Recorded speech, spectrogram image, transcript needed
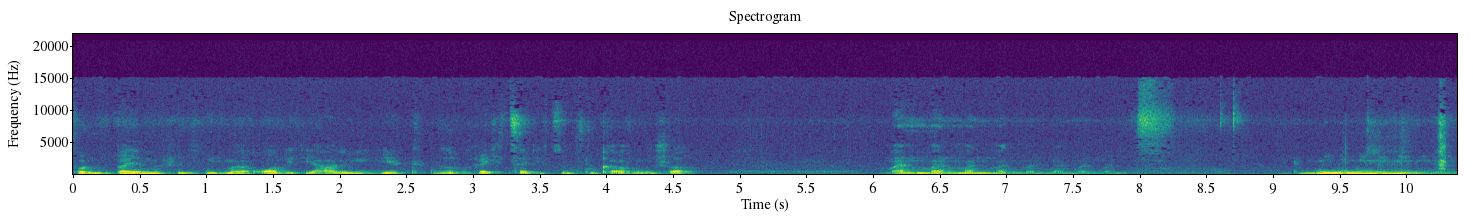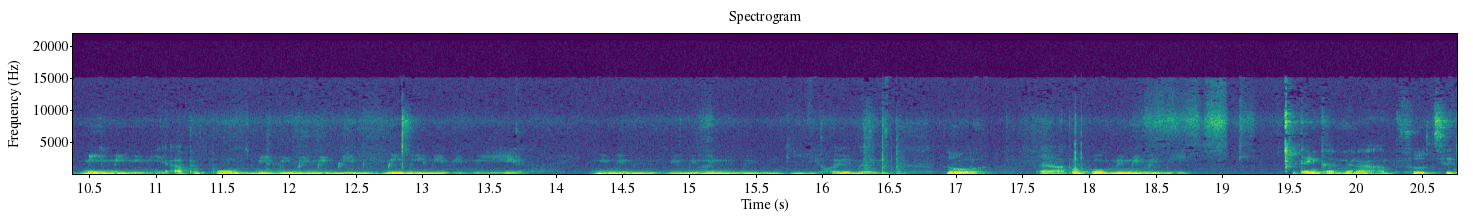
von Bayern München sich nicht mal ordentlich die Haare gegeben, so rechtzeitig zum Flughafen geschafft. Mann, Mann, Mann, Mann, Mann, Mann, Mann, Mann. Mimi, Mimi, Mimi, Mimi, apropos Mimi, Mimi, Mimi, Mimi, Mimi, Mimi, Mimi, Mimi, Mimi, die Heulen. So, äh, apropos Mimi, Mimi. Denkt an Männer, am 14.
